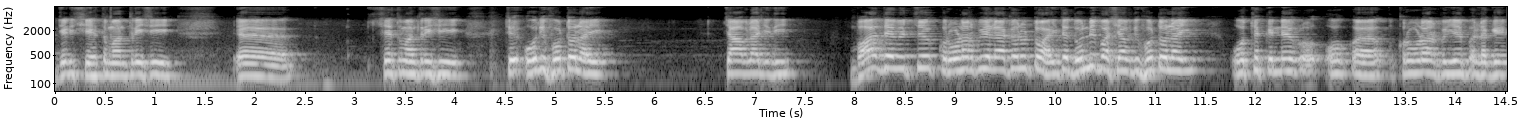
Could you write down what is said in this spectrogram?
ਜਿਹੜੀ ਸਿਹਤ ਮੰਤਰੀ ਸੀ ਸਿਹਤ ਮੰਤਰੀ ਸੀ ਤੇ ਉਹਦੀ ਫੋਟੋ ਲਾਈ ਚਾਵਲਾ ਜੀ ਦੀ। ਬਾਅਦ ਦੇ ਵਿੱਚ ਕਰੋੜਾਂ ਰੁਪਏ ਲਾ ਕੇ ਉਹਨੂੰ ਢੁਆਈ ਤੇ ਦੋਨੇ ਪਾਸੇ ਆਪਦੀ ਫੋਟੋ ਲਾਈ। ਉੱਥੇ ਕਿੰਨੇ ਉਹ ਕਰੋੜਾਂ ਰੁਪਏ ਲੱਗੇ।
